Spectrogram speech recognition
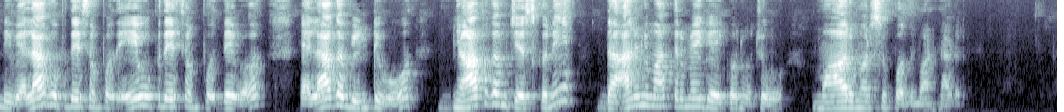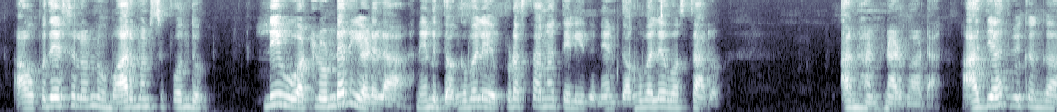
నీవెలాగ ఉపదేశం పొందే ఏ ఉపదేశం పొందేవో ఎలాగ వింటువో జ్ఞాపకం చేసుకొని దానిని మాత్రమే గైకొనవచ్చు మారు మనసు పొందమంటున్నాడు. ఆ ఉపదేశంలో నువ్వు మారు మనసు పొందు. నీవు అట్లుండని ఎడల నేను దొంగబలే ఎప్పుడు వస్తానో తెలియదు నేను దొంగబలే వస్తాను అని అంటున్నాడు మాట. ఆధ్యాత్మికంగా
